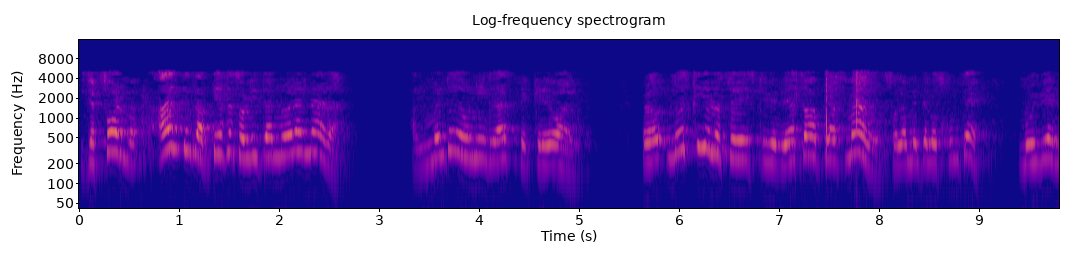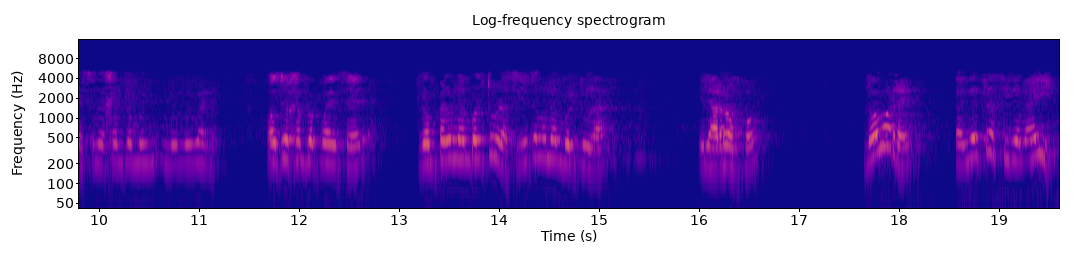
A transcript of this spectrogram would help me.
y se forma. Antes la pieza solita no era nada. Al momento de unirlas se creó algo. Pero no es que yo lo estoy escribiendo, ya estaba plasmado, solamente los junté. Muy bien, es un ejemplo muy, muy, muy bueno. Otro ejemplo puede ser romper una envoltura. Si yo tengo una envoltura y la rompo, no borré, las letras siguen ahí.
